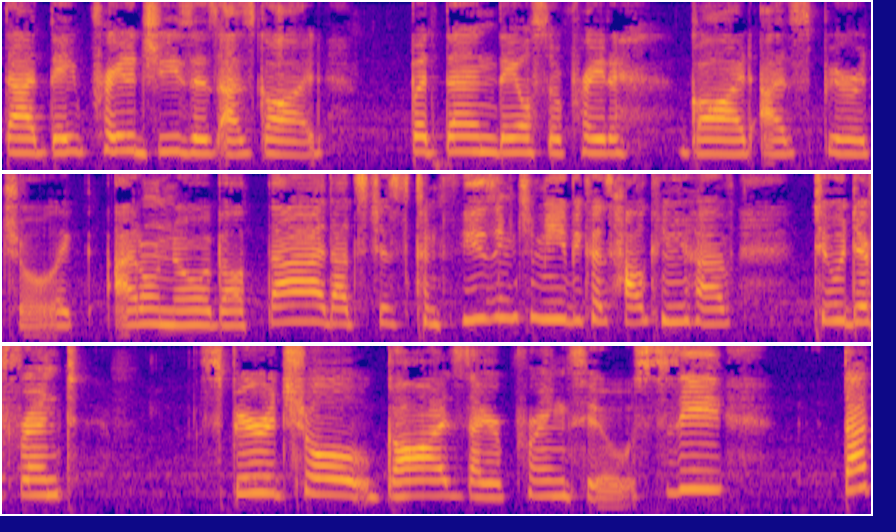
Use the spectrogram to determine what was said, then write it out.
that they pray to Jesus as God, but then they also pray to God as spiritual. Like, I don't know about that. That's just confusing to me because how can you have two different spiritual gods that you're praying to. See, that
